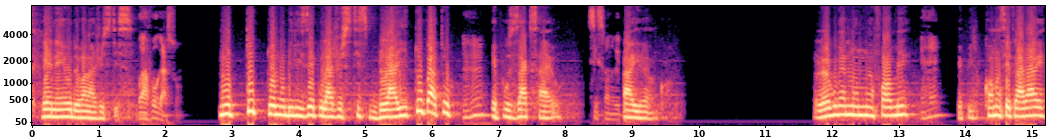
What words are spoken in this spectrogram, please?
trene yo devan la justis. Bravo gason. nou tout te mobilize pou la justis blai tout patou, mm -hmm. e pou zak sa yo, pa rive ankon. Le gouvernement mwen formé, mm -hmm. e pi komanse travay,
